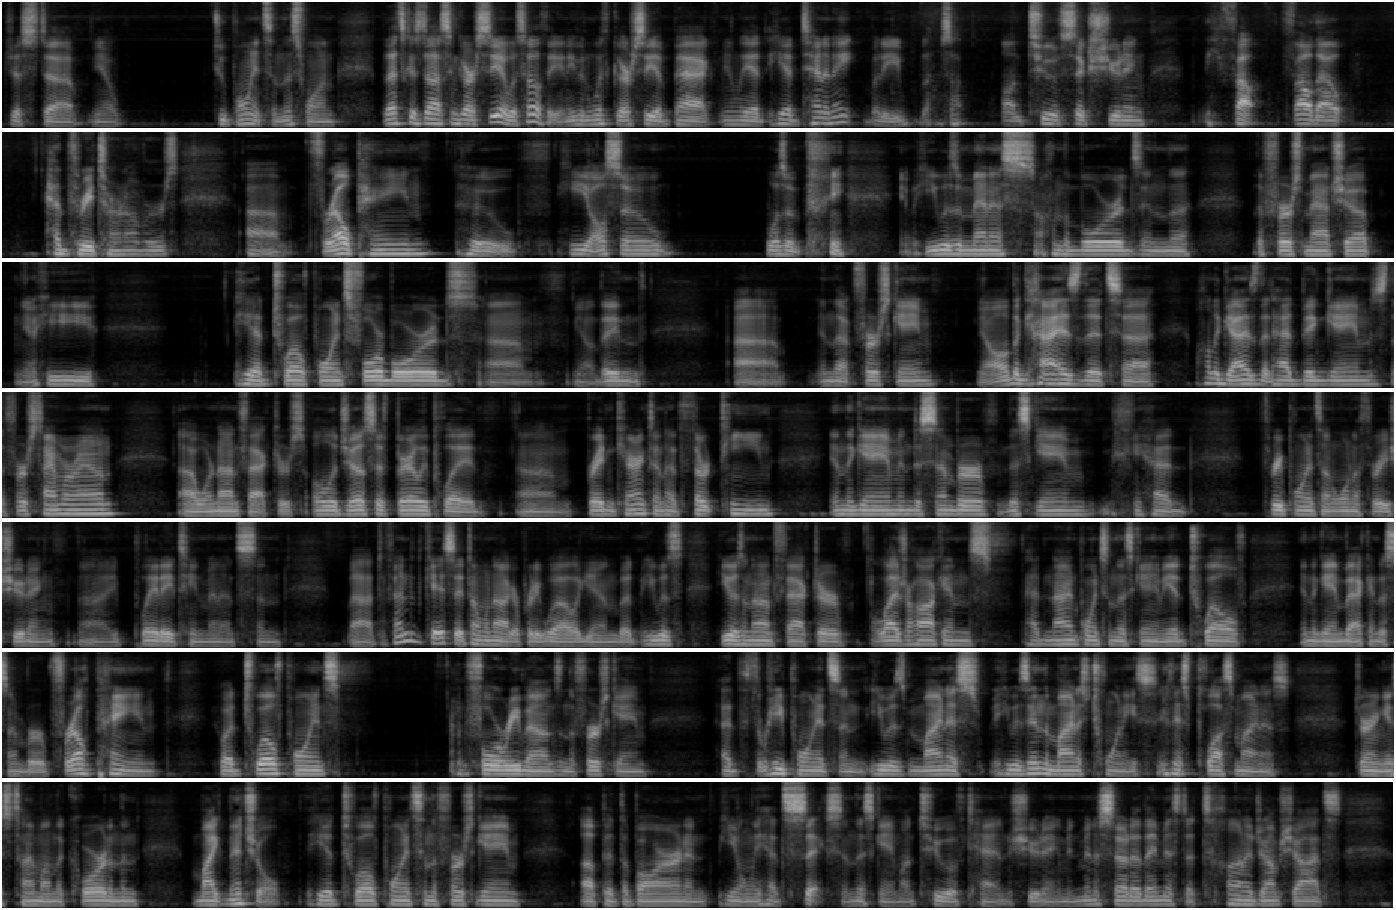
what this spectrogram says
Just uh, you know two points in this one. That's because Dawson Garcia was healthy, and even with Garcia back, he only had he had ten and eight, but he was on two of six shooting. He fouled fouled out, had three turnovers. Um, Pharrel Payne, who he also was a you know he was a menace on the boards in the the first matchup. You know he he had 12 points, four boards. Um, you know they uh, in that first game you know, all the guys that uh, all the guys that had big games the first time around uh, were non-factors. Ola Joseph barely played. Um, Braeden Carrington had 13 in the game in December. This game, he had three points on one of three shooting. Uh, he played 18 minutes and uh, defended Keisei Tominaga pretty well again, but he was he was a non-factor. Elijah Hawkins had nine points in this game. He had 12 in the game back in December. Pharrel Payne, who had 12 points, four rebounds in the first game, had three points, and he was minus. He was in the minus twenties in his plus minus during his time on the court. And then Mike Mitchell, he had twelve points in the first game up at the barn, and he only had six in this game on two of ten shooting. I mean, Minnesota they missed a ton of jump shots.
